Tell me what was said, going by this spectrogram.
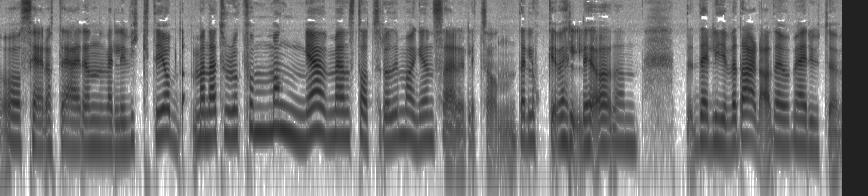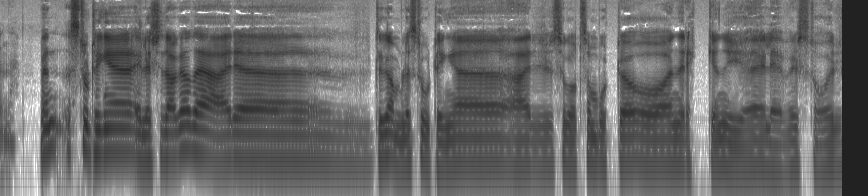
og, ser at det er en veldig viktig jobb, da. Men jeg tror nok for mange med en statsråd i magen, så er det litt sånn Det lokker veldig av den, det livet der, da. Det er jo mer utøvende. Men Stortinget ellers i dag, da. Det er eh, Det gamle Stortinget er så godt som borte, og en rekke nye elever står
